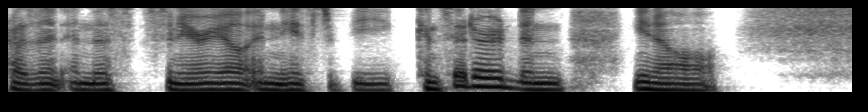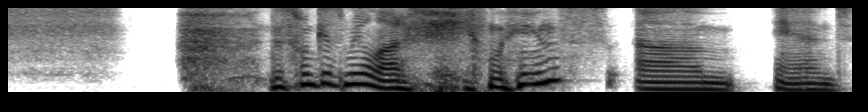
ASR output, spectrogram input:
present in this scenario and needs to be considered. And, you know, this one gives me a lot of feelings. Um, and,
